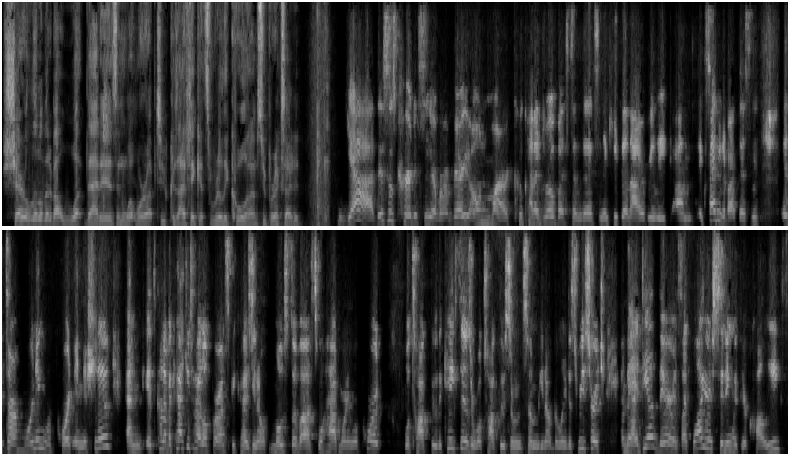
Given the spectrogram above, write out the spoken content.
Share a little bit about what that is and what we're up to because I think it's really cool and I'm super excited. Yeah, this is courtesy of our very own Mark who kind of drove us in this and Ankita and I are really um, excited about this. And it's our morning report initiative. And it's kind of a catchy title for us because, you know, most of us will have morning report we'll talk through the cases or we'll talk through some some you know the latest research and the idea there is like while you're sitting with your colleagues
